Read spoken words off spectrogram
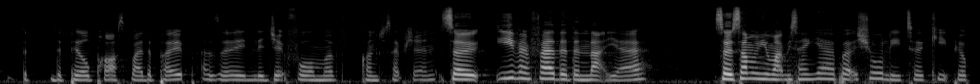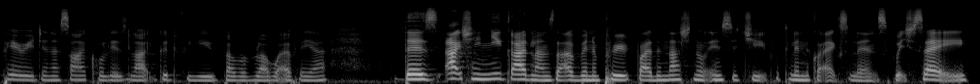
the, pill passed by the Pope as a legit form of contraception. So even further than that, yeah. So some of you might be saying, yeah, but surely to keep your period in a cycle is like good for you, blah blah blah, whatever, yeah. There's actually new guidelines that have been approved by the National Institute for Clinical Excellence, which say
